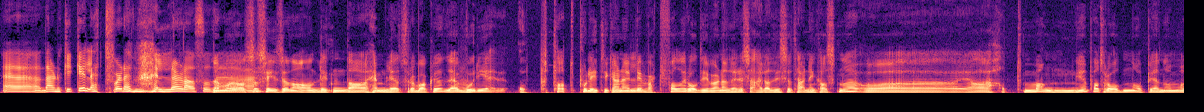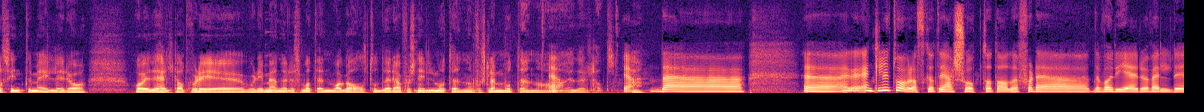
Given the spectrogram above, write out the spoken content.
det er nok ikke lett for dem heller, da. det, det må jo også sies en annen liten da, hemmelighet fra bakgrunnen. Det er hvor opptatt politikerne, eller i hvert fall rådgiverne deres, er av disse terningkastene. Og jeg har hatt mange på tråden opp igjennom og sinte mailer og, og i det hele tatt hvor de, hvor de, mener liksom at den var galt og dere er for snille mot den og for slemme mot den og ja. i det hele tatt. Ja, det jeg er egentlig litt overraska at jeg er så opptatt av det, for det, det varierer jo veldig.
